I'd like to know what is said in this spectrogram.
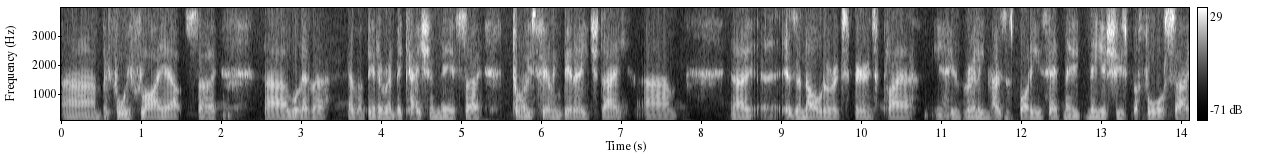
uh, before we fly out, so uh, we'll have a have a better indication there. So Tohu's feeling better each day. Um, you know, as an older, experienced player you know, who really knows his body, he's had knee, knee issues before. So,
